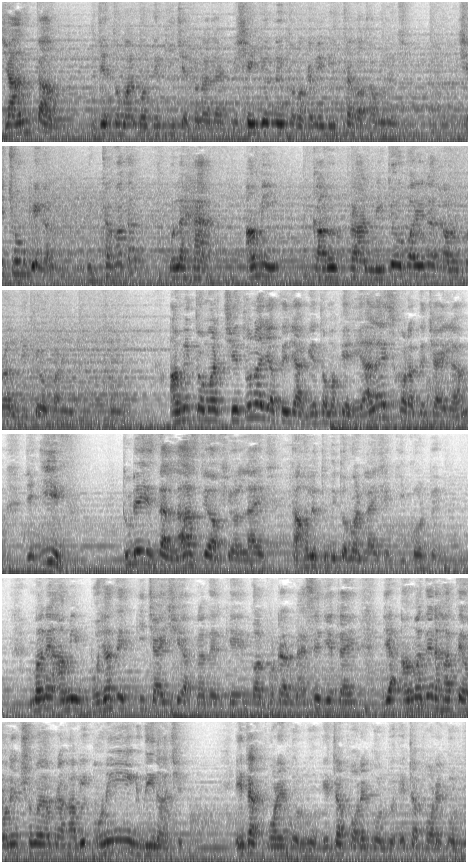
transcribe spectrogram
জানতাম যে তোমার মধ্যে কি চেতনা জাগবে, সেই জন্যই তোমাকে আমি মিথ্যা কথা বলেছি। সে চমকে গেল। মিথ্যা কথা? বলে হ্যাঁ আমি কারোর প্রাণ নিতেও পারি না, কারোর প্রাণ দিতেও পারি না। আমি তোমার চেতনা যাতে জাগে, তোমাকে রিয়ালাইজ করাতে চাইলাম যে if today is the last day of your life তাহলে তুমি তোমার লাইফে কি করবে? মানে আমি বোঝাতে কি চাইছি আপনাদেরকে, গল্পটার মেসেজ এটাই যে আমাদের হাতে অনেক সময় আমরা ভাবি অনেক দিন আছে। এটা পরে করব, এটা পরে করব, এটা পরে করব।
